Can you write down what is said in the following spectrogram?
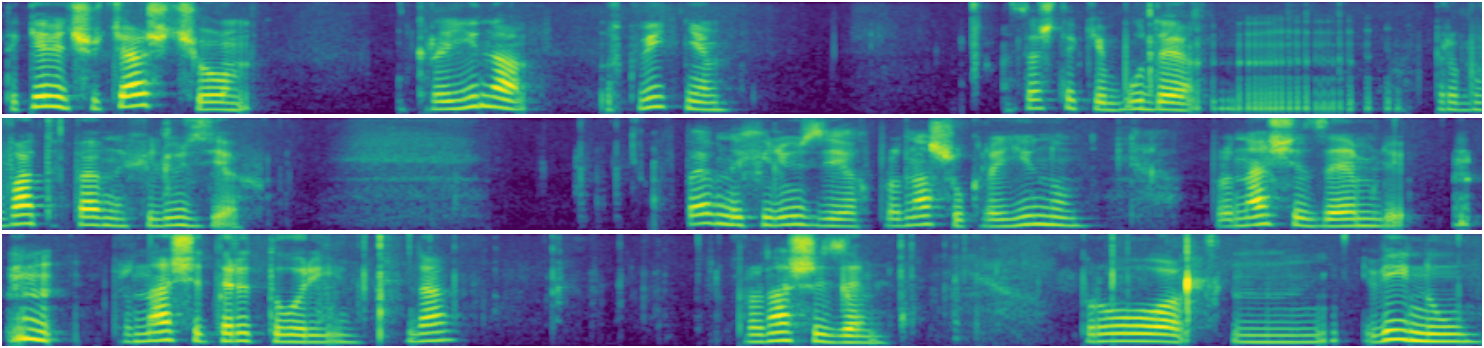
Таке відчуття, що країна в квітні все ж таки буде перебувати в певних ілюзіях. В певних ілюзіях про нашу країну, про наші землі, про наші території, да? про наші землі про війну.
